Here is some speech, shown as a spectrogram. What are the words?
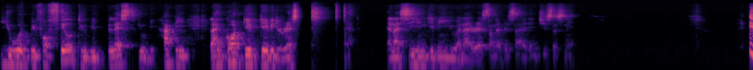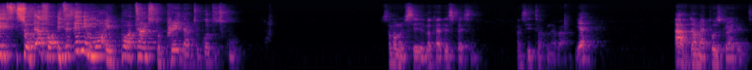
you will be fulfilled, you'll be blessed, you'll be happy, like God gave David rest. And I see him giving you and I rest on every side in Jesus' name. It's, so therefore, it is even more important to pray than to go to school. Someone will say, look at this person. What's he talking about? Yeah. I've done my postgraduate.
